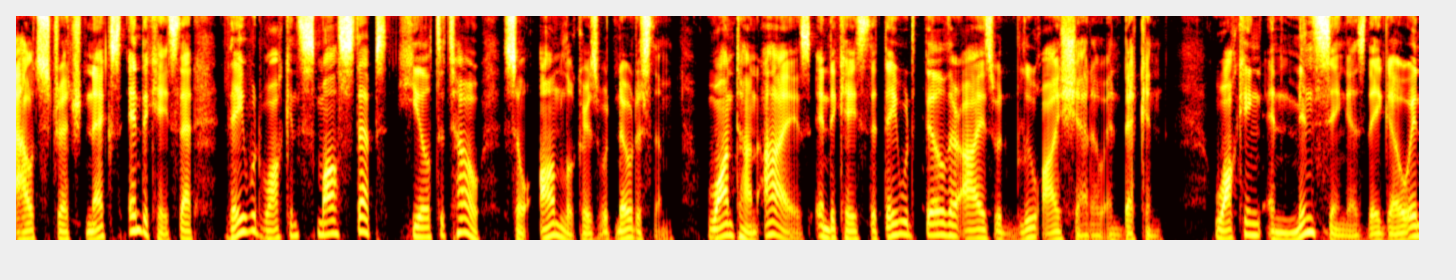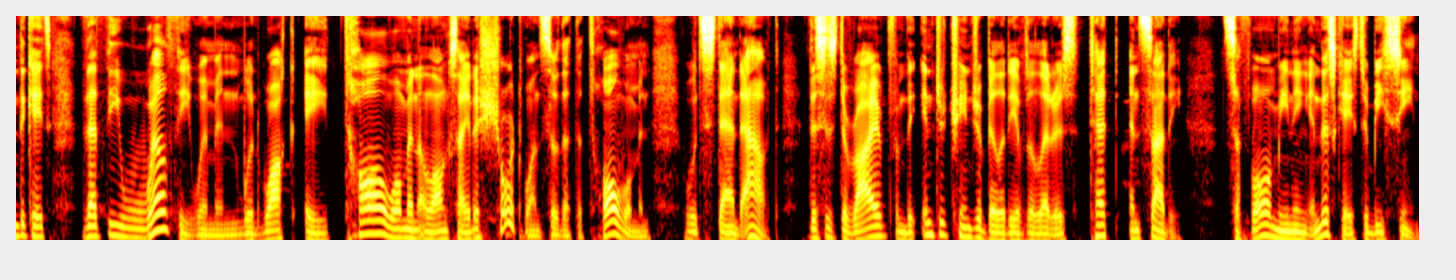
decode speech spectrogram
outstretched necks indicates that they would walk in small steps, heel to toe, so onlookers would notice them. Wanton eyes indicates that they would fill their eyes with blue eyeshadow and beckon. Walking and mincing as they go indicates that the wealthy women would walk a tall woman alongside a short one so that the tall woman would stand out. This is derived from the interchangeability of the letters tet and sadi, tsafo meaning in this case to be seen.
